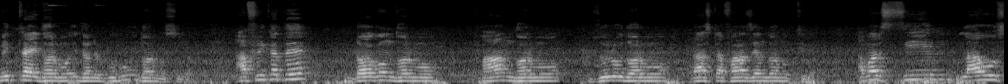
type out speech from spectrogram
মিত্রাই ধর্ম, এই ধরনের বহু ধর্ম ছিল। আফ্রিকাতে ডগন ধর্ম, ফান ধর্ম, জুলু ধর্ম রাস্টা ফারাজিয়ান ধর্ম ছিল। আবার চীন Laos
